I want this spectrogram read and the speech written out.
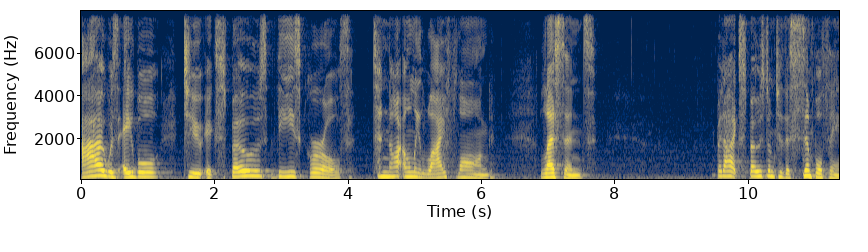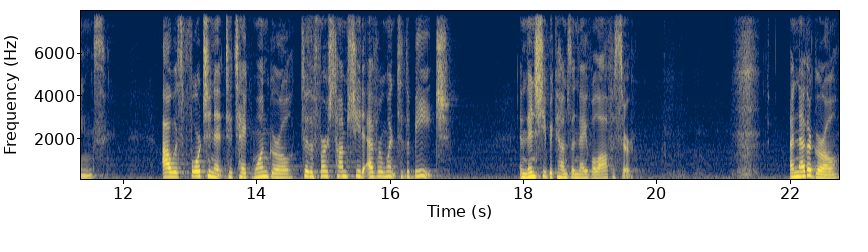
I was able to expose these girls to not only lifelong lessons, but I exposed them to the simple things. I was fortunate to take one girl to the first time she'd ever went to the beach. And then she becomes a naval officer. Another girl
